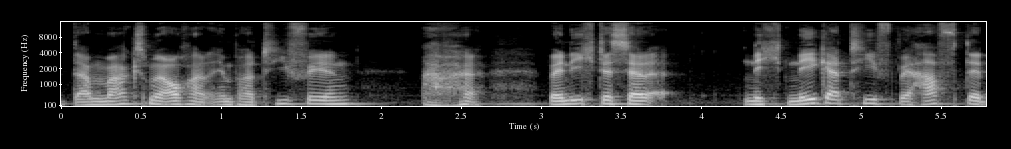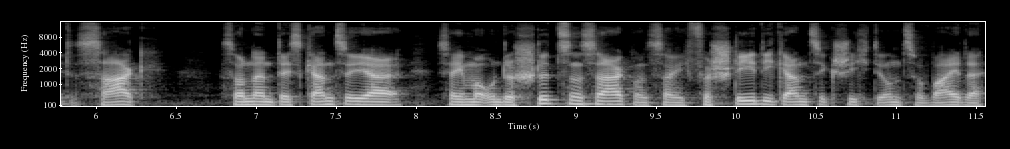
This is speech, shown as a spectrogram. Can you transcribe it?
da mag es mir auch an Empathie fehlen, aber wenn ich das ja nicht negativ behaftet sage, sondern das Ganze ja, sag ich mal, unterstützen sage und sage, ich verstehe die ganze Geschichte und so weiter,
